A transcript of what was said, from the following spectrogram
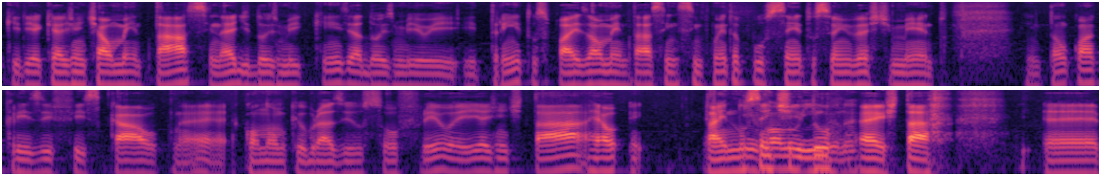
queria que a gente aumentasse, né, de 2015 a 2030, os países aumentassem em 50% o seu investimento. Então, com a crise fiscal, né, econômica que o Brasil sofreu, aí a gente está tá indo no sentido, né? é, está é,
